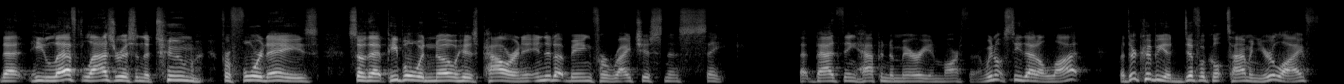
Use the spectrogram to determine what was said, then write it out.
that he left Lazarus in the tomb for four days so that people would know his power, and it ended up being for righteousness' sake. That bad thing happened to Mary and Martha. We don't see that a lot, but there could be a difficult time in your life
